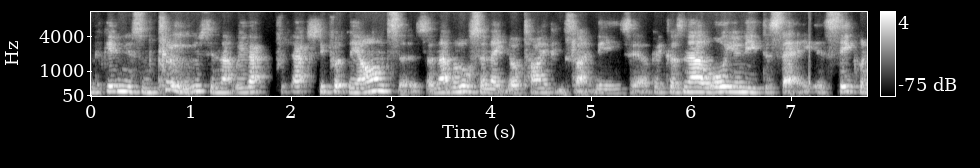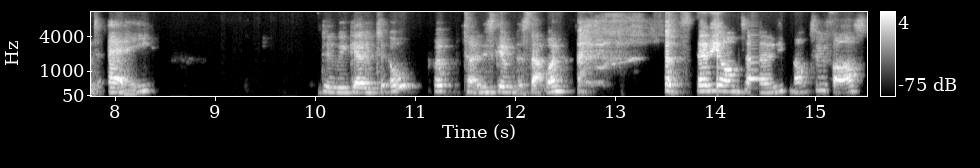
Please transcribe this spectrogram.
We've given you some clues in that we've actually put the answers, and that will also make your typing slightly easier because now all you need to say is sequence A. Do we go to, oh, oh Toni's given us that one. Steady on, Toni, not too fast.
